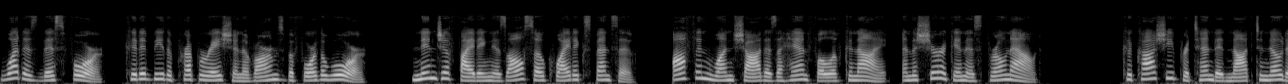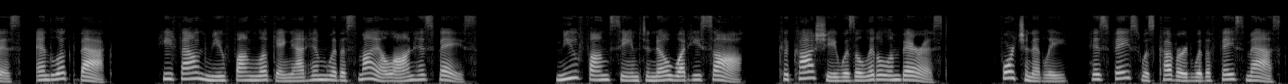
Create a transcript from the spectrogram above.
What is this for? Could it be the preparation of arms before the war? Ninja fighting is also quite expensive. Often one shot is a handful of kunai, and the shuriken is thrown out. Kakashi pretended not to notice, and looked back. He found Mu Feng looking at him with a smile on his face. Mu Feng seemed to know what he saw. Kakashi was a little embarrassed. Fortunately, his face was covered with a face mask,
